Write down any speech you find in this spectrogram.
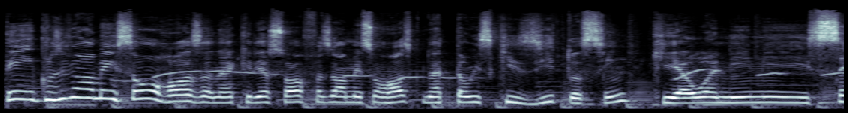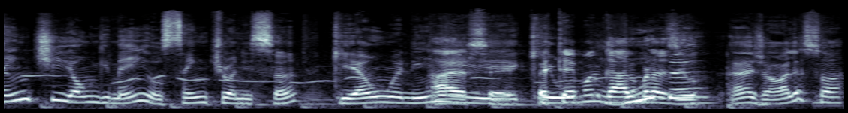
Tem inclusive uma menção honrosa, né? Queria só fazer uma menção honrosa que não é tão esquisito assim, que é o anime Senti Youngman, ou Senti Onisan, que é um anime Ah, eu sei. que Vai ter o mangá no Brasil. É, já olha só.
